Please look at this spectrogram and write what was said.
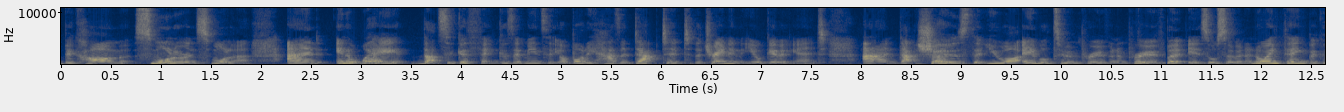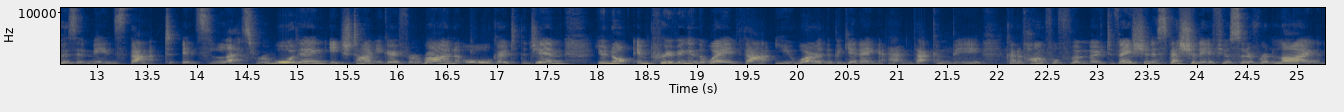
become smaller and smaller. And in a way, that's a good thing because it means that your body has adapted to the training that you're giving it and that shows that you are able to improve and improve, but it's also also an annoying thing because it means that it's less rewarding each time you go for a run or go to the gym. You're not improving in the way that you were at the beginning and that can be kind of harmful for motivation, especially if you're sort of relying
